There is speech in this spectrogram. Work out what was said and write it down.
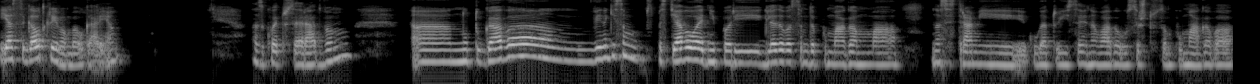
И аз сега откривам България, за което се радвам. А, но тогава винаги съм спестявала едни пари, гледала съм да помагам а, на сестра ми, когато и се е налагало, също съм помагала.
